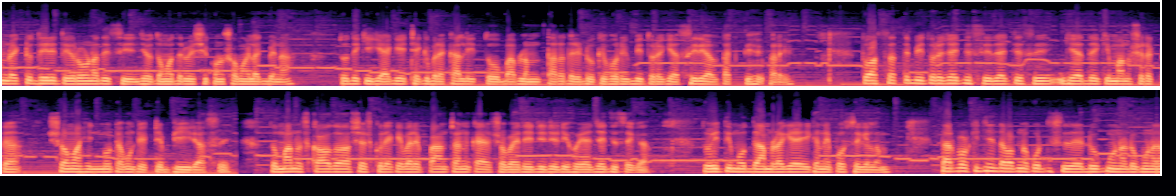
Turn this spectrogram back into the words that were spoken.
আমরা একটু দেরিতে রওনা দিচ্ছি যেহেতু আমাদের বেশিক্ষণ সময় লাগবে না। তো দেখি আগে একেবারে খালি, তো ভাবলাম তাড়াতাড়ি ঢুকে পড়ি, ভিতরে গিয়া সিরিয়াল থাকতে পারে। তো আস্তে আস্তে ভিতরে যাইতেছি যাইতেছি, গিয়া দেখি মানুষের একটা সমাহীন মোটামুটি একটা ভিড় আছে। তো মানুষ খাওয়া দাওয়া শেষ করে একেবারে পান টান খায়, সবাই রেডি রেডি হয়ে যাইতেছে গা। তো ইতিমধ্যে আমরা গিয়ে এখানে পৌঁছে গেলাম। তারপর কি চিন্তা ভাবনা করতেছি যে ঢুকবো না ঢুকবো না,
